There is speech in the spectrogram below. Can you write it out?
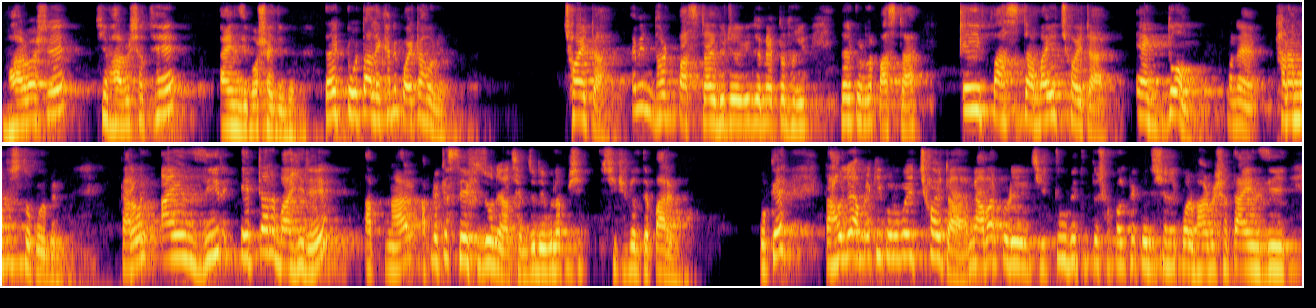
ভার্ব আসে, সে ভার্বের সাথে আইনজি বসাই দিব। তাহলে টোটাল এখানে কয়টা হলো? ছয়টা। আই মিন ধর পাঁচটা, এই দুটোর জন্য একটা ধরি, তাহলে পাঁচটা। এই পাঁচটা বাই ছয়টা একদম মানে ঠাড়া মুখস্থ করবেন। কারণ আইএনজির এটার বাহিরে আপনার, আপনি একটা সেফ জোনে আছেন, যদি এগুলো আপনি শিখে ফেলতে পারেন। ওকে তাহলে আমরা কি করব? এই ছয়টা, আমি আবার পড়ে দিচ্ছি। টু ব্যতীত সকল প্রিপোজিশনের পর ভার্বের সাথে আইএনজি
